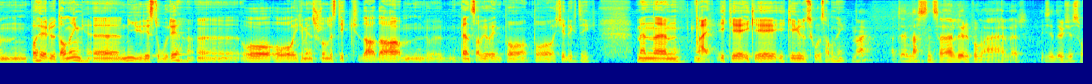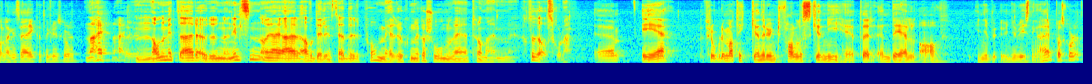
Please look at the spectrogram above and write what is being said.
um, på høyere utdanning, eh, nyere historie eh, og, og ikke minst journalistikk. Da, da mm, pensa vi jo inn på, på kildekritikk. Men eh, nei, ikke, ikke, ikke i grunnskolesammenheng. Nei, det er nesten så jeg lurer på om jeg heller. Det er jo ikke så lenge siden jeg gikk ut av grunnskolen. Nei, nei. Navnet mitt er Audun Nilsen, og jeg er avdelingsleder på medier og kommunikasjon ved Trondheim katedralskole. Eh, Er problematikken rundt falske nyheter en del av undervisninga her på skolen?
